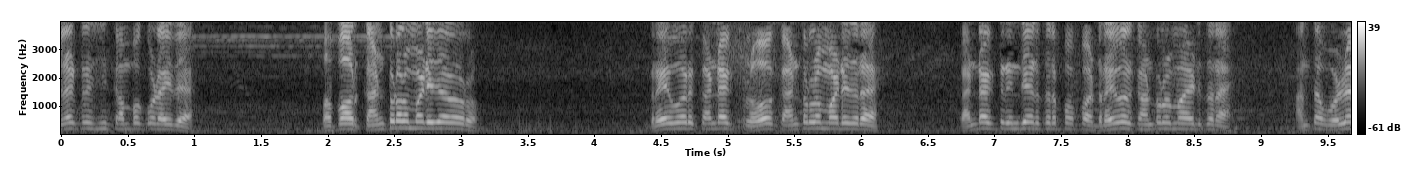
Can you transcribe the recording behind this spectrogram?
ಎಲೆಕ್ಟ್ರಿಷಿಯನ್ ಕಂಬ ಕೂಡ ಇದೆ. ಪಾಪ ಅವ್ರು ಕಂಟ್ರೋಲ್ ಮಾಡಿದ್ದಾರೆ ಅವರು. ಡ್ರೈವರ್ ಕಂಡಕ್ಟ್ರು ಕಂಟ್ರೋಲ್ ಮಾಡಿದ್ದಾರೆ ಕಂಡಕ್ಟರ್ ಹಿಂದೆ ಇರ್ತಾರೆ ಪಾಪ ಡ್ರೈವರ್ ಕಂಟ್ರೋಲ್ ಮಾಡಿರ್ತಾರೆ. ಅಂತ ಒಳ್ಳೆ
